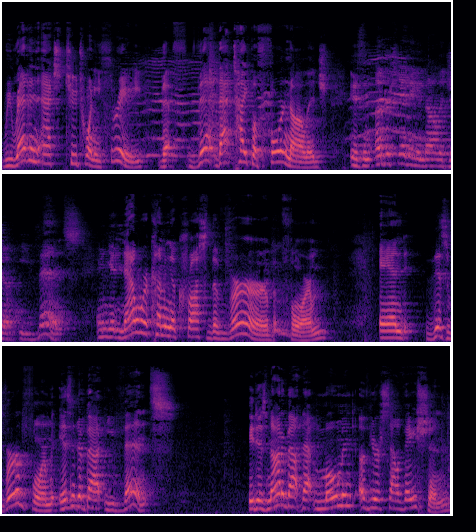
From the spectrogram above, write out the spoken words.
We read in Acts 2.23 that, that that type of foreknowledge is an understanding and knowledge of events, and yet now we're coming across the verb form, and this verb form isn't about events. It is not about that moment of your salvation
